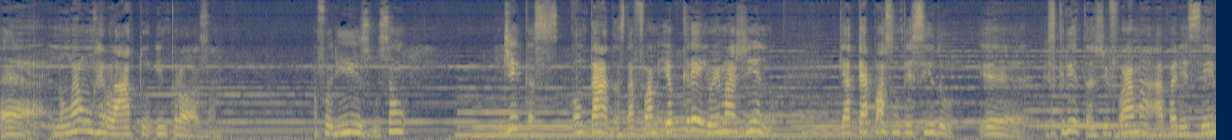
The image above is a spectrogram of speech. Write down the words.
é, não é um relato em prosa. Aforismos são dicas contadas da forma. Eu creio, eu imagino que até possam ter sido é, escritas de forma a aparecer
